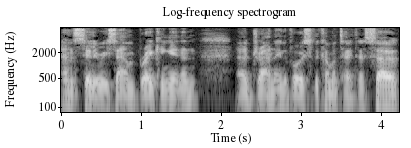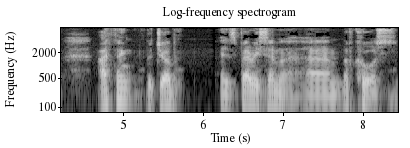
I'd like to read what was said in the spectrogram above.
ancillary sound breaking in and uh, drowning the voice of the commentator. So I think the job is very similar. Um, of course,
